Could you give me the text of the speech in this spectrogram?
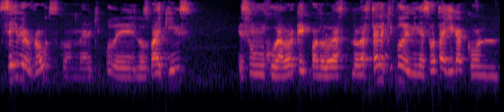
Xavier Rhodes con el equipo de los Vikings es un jugador que cuando lo, gasté el equipo de Minnesota llega con,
